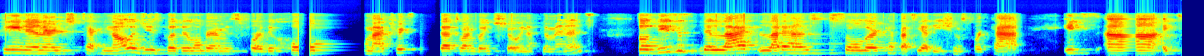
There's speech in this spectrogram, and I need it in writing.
clean energy technologies, but the long term is for the whole matrix. That's what I'm going to show in a few minutes. So this is the Latin solar capacity additions forecast. It's uh, it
